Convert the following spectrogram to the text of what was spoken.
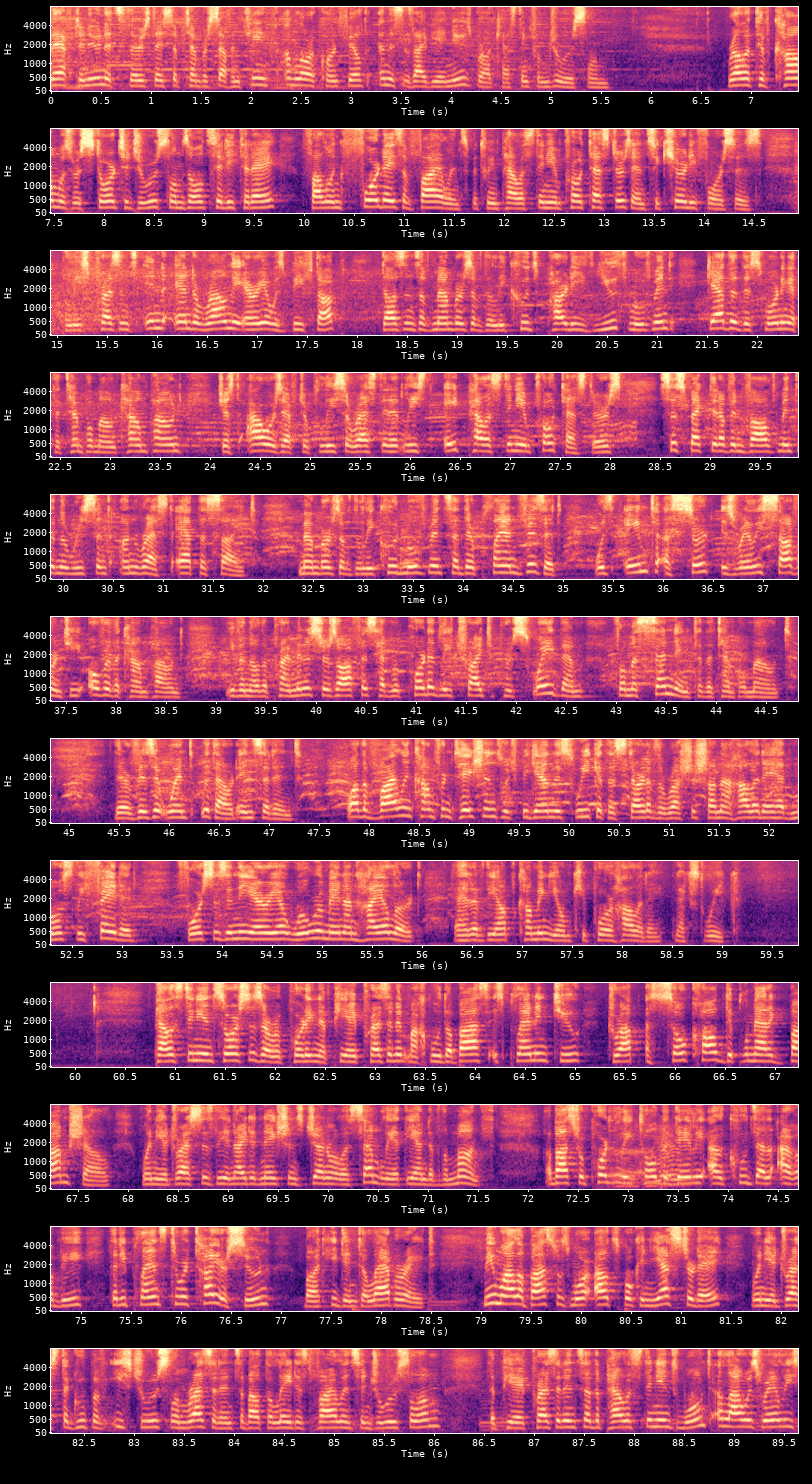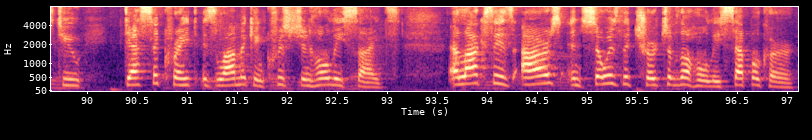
Good afternoon. It's Thursday, September 17th. I'm Laura Cornfield, and this is IBA News broadcasting from Jerusalem. Relative calm was restored to Jerusalem's Old City today following four days of violence between Palestinian protesters and security forces. Police presence in and around the area was beefed up. Dozens of members of the Likud's party youth movement gathered this morning at the Temple Mount compound just hours after police arrested at least eight Palestinian protesters suspected of involvement in the recent unrest at the site. Members of the Likud movement said their planned visit was aimed to assert Israeli sovereignty over the compound, even though the Prime Minister's office had reportedly tried to persuade them from ascending to the Temple Mount. Their visit went without incident. While the violent confrontations which began this week at the start of the Rosh Hashanah holiday had mostly faded, Forces in the area will remain on high alert ahead of the upcoming Yom Kippur holiday next week. Palestinian sources are reporting that PA President Mahmoud Abbas is planning to drop a so called diplomatic bombshell when he addresses the United Nations General Assembly at the end of the month. Abbas reportedly uh, told the daily Al Quds Al Arabi that he plans to retire soon, but he didn't elaborate. Meanwhile, Abbas was more outspoken yesterday when he addressed a group of East Jerusalem residents about the latest violence in Jerusalem. The PA president said the Palestinians won't allow Israelis to desecrate Islamic and Christian holy sites. Al-Aqsa is ours, and so is the Church of the Holy Sepulchre.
